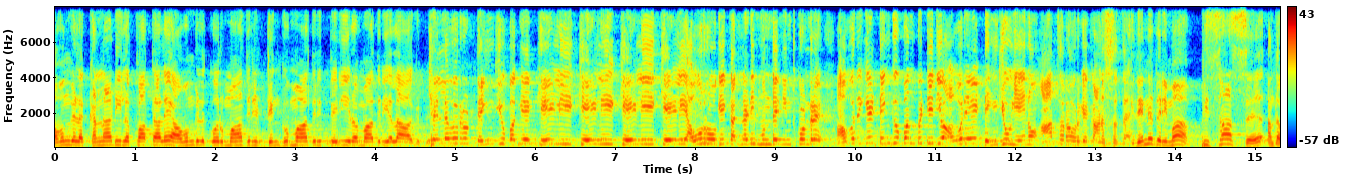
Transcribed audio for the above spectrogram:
அவங்கள கண்ணாடியில பார்த்தாலே அவங்களுக்கு ஒரு மாதிரி டெங்கு மாதிரி தெரியற மாதிரி எல்லாம் ஆகுது ಕೆಲವರು ಡೆಂಗ್ಯೂ ಬಗ್ಗೆ ಕೇಳಿ ಕೇಳಿ ಕೇಳಿ ಕೇಳಿ ಅವ್ರು ಹೋಗಿ ಕನ್ನಡಿ ಮುಂದೆ ನಿಂತ್ಕೊಂಡ್ರೆ ಅವರಿಗೆ ಡೆಂಗ್ಯೂ ಬಂದ್ಬಿಟ್ಟಿದ್ಯೋ ಅವರೇ ಡೆಂಗ್ಯೂ ಏನೋ ಆ ತರ ಅವ್ರಿಗೆ ಕಾಣಿಸುತ್ತೆ இது என்ன தெரியுமா பிசாசு அந்த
